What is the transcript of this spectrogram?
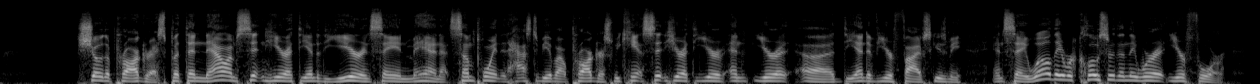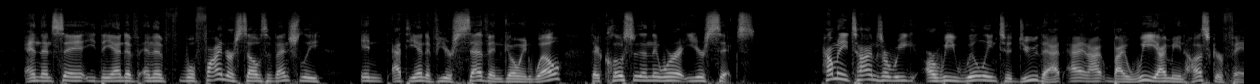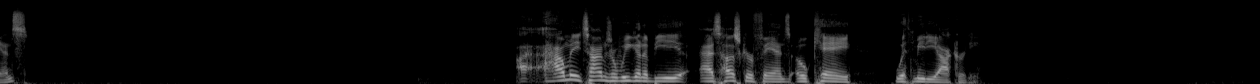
show the progress. But then now I'm sitting here at the end of the year and saying, man, at some point it has to be about progress. We can't sit here at the year of end, year uh, the end of year five, excuse me, and say, well, they were closer than they were at year four, and then say at the end of, and then we'll find ourselves eventually in at the end of year seven going, well, they're closer than they were at year six. How many times are we are we willing to do that? And I, by we, I mean Husker fans. how many times are we going to be as Husker fans okay with mediocrity?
